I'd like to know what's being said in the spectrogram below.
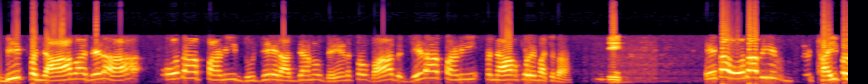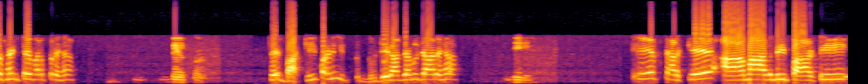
ਵੀ ਪੰਜਾਬ ਆ ਜਿਹੜਾ ਉਹਦਾ ਪਾਣੀ ਦੂਜੇ ਰਾਜਾਂ ਨੂੰ ਦੇਣ ਤੋਂ ਬਾਅਦ ਜਿਹੜਾ ਪਾਣੀ ਪੰਜਾਬ ਕੋਲੇ ਬਚਦਾ। ਜੀ। ਇਹ ਤਾਂ ਉਹਦਾ ਵੀ 28% ਤੇ ਵਰਤ ਰਿਹਾ। ਬਿਲਕੁਲ। ਤੇ ਬਾਕੀ ਪਾਣੀ ਦੂਜੇ ਰਾਜਾਂ ਨੂੰ ਜਾ ਰਿਹਾ ਜੀ ਇਸ ਕਰਕੇ ਆਮ ਆਦਮੀ ਪਾਰਟੀ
